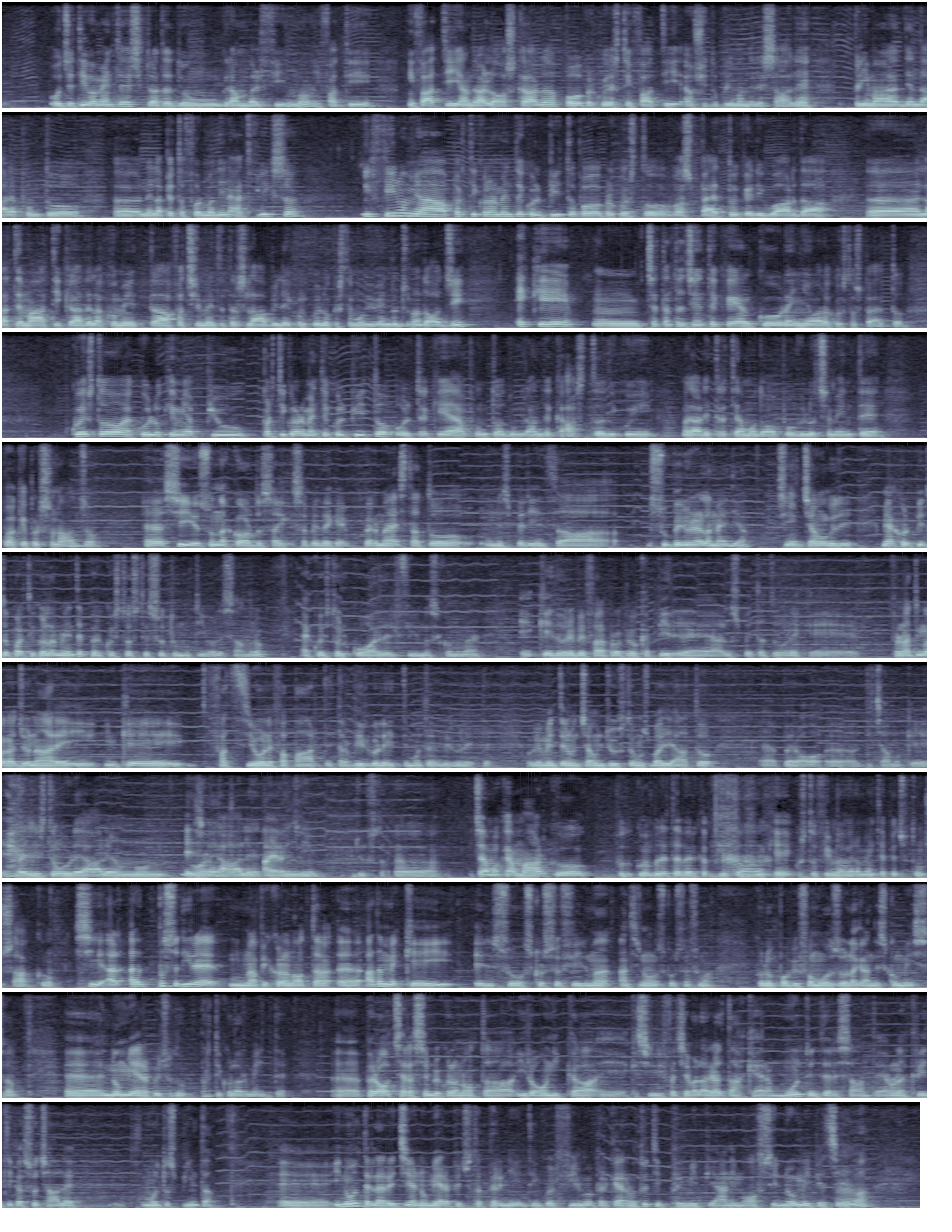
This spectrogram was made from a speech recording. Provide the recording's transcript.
oggettivamente si tratta di un gran bel film, infatti, infatti andrà all'Oscar, proprio per questo infatti è uscito prima nelle sale, prima di andare appunto eh, nella piattaforma di Netflix. Il film mi ha particolarmente colpito proprio per questo aspetto che riguarda eh, la tematica della cometa facilmente traslabile con quello che stiamo vivendo il giorno d'oggi e che mh, c'è tanta gente che ancora ignora questo aspetto. Questo è quello che mi ha più particolarmente colpito, oltre che appunto ad un grande cast di cui magari trattiamo dopo velocemente qualche personaggio. Eh, sì, io sono d'accordo, sai, sapete che per me è stata un'esperienza superiore alla media. Sì. Diciamo così, mi ha colpito particolarmente per questo stesso tuo motivo, Alessandro. È questo il cuore del film, secondo me, e che dovrebbe far proprio capire allo spettatore che fa un attimo ragionare in, che fazione fa parte, tra virgolette, molte virgolette. Ovviamente non c'è un giusto e un sbagliato, eh, però eh, diciamo che... Ma esiste un reale e un non Esatto, reale. Hai ragione, quindi, giusto. eh, diciamo che a Marco, come potete aver capito, anche questo film è veramente piaciuto un sacco. Sì, a- a- posso dire una piccola nota. eh, Adam McKay, il suo scorso film, anzi non lo scorso, insomma, quello un po' più famoso, La grande scommessa, eh, non mi era piaciuto particolarmente. Eh, però c'era sempre quella nota ironica e che si rifaceva alla realtà che era molto interessante, era una critica sociale molto spinta. Eh, inoltre la regia non mi era piaciuta per niente in quel film perché erano tutti i primi piani mossi, non mi piaceva. Mhm.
